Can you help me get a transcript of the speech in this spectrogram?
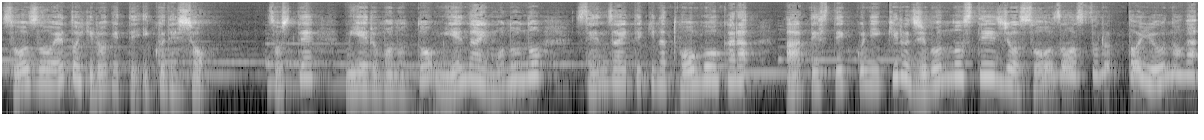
想像へと広げていくでしょう。そして見えるものと見えないものの潜在的な統合からアーティスティックに生きる自分のステージを想像するというのが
